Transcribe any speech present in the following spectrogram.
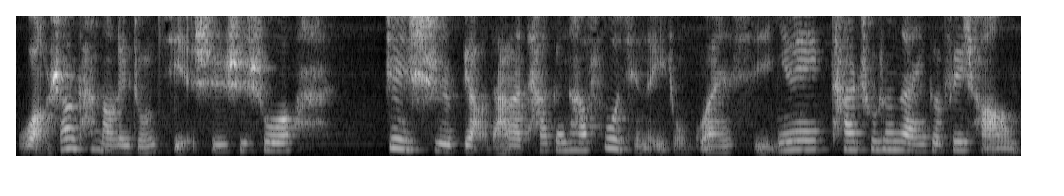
网上看到了一种解释，是说这是表达了他跟他父亲的一种关系，因为他出生在一个非常，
